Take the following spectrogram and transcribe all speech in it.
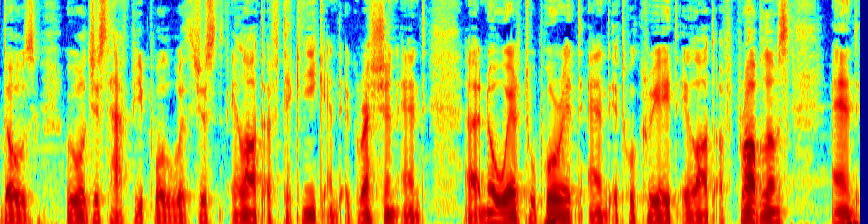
those we will just have people with just a lot of technique and aggression and uh, nowhere to pour it and it will create a lot of problems and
